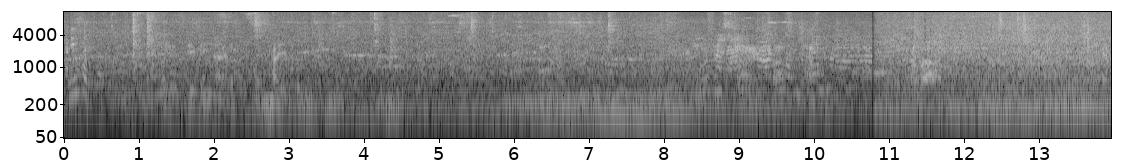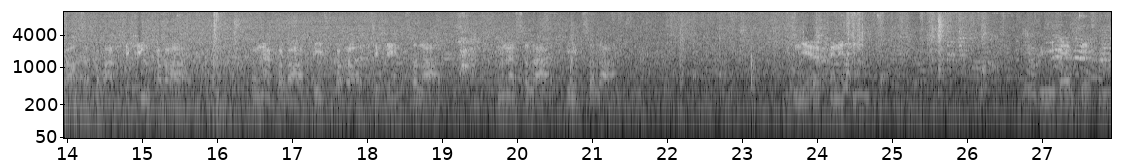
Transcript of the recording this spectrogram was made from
อันนี้ใส่กระดูกนี้เป็นร้านของไทยคุณมาดีไซน์ฟาสต์อัพคาบาเฮบาสคาบาชิคเก้นคาบาทูน่าคาบาบีฟคาบาชิคเก้นสลัดทูน่าสลัดบีฟสลัด Near finishing. Here we have this one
